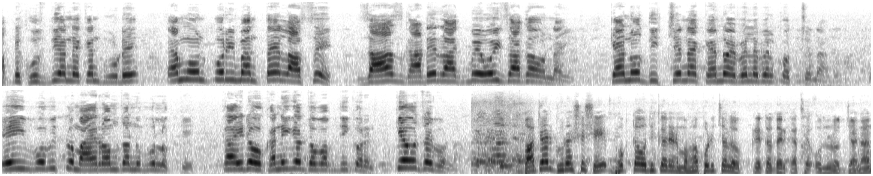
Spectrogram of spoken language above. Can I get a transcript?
আপনি খোঁজ দিয়ে দেখেন বোর্ডে, এমন পরিমাণ তেল আছে, জাহাজ গাড়ে রাখবে ওই জায়গাও নাই। কেন দিচ্ছে না, কেন অ্যাভেলেবেল করছে না? এই পবিত্র মায়ের রমজান উপলক্ষে। এটা ওখানে গিয়ে জবাবদিহি করেন, কেউ যাইব না। বাজার ঘোরা শেষে ভোক্তা অধিকারের মহাপরিচালক ক্রেতাদের কাছে অনুরোধ জানান,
